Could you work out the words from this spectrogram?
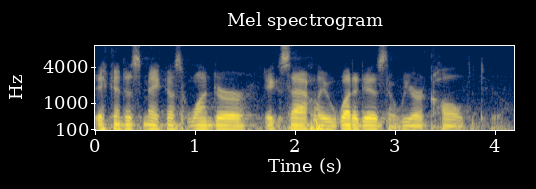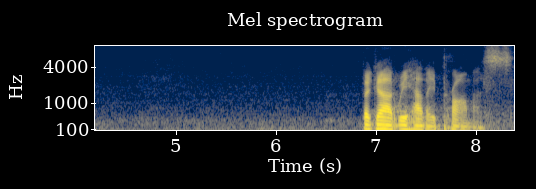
it can just make us wonder exactly what it is that we are called to do. But God, we have a promise.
